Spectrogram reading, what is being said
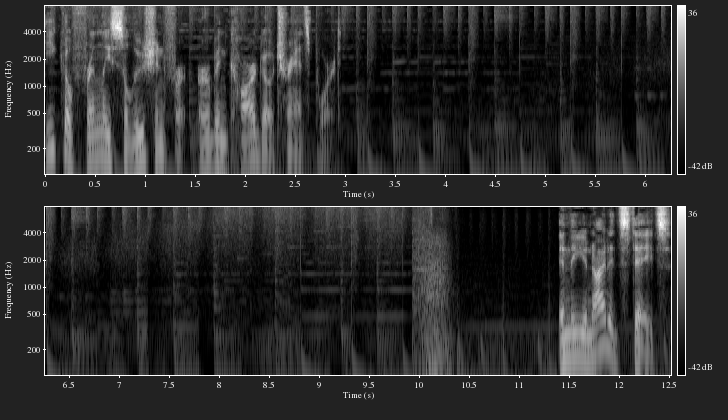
eco-friendly solution for urban cargo transport. In the United States,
